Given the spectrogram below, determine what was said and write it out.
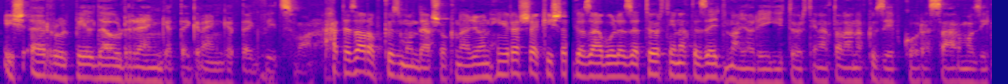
és erről például rengeteg-rengeteg vicc van. Hát ez arab közmondások nagyon híresek, és igazából ez a történet, ez egy nagyon régi történet, talán a középkorra származik.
